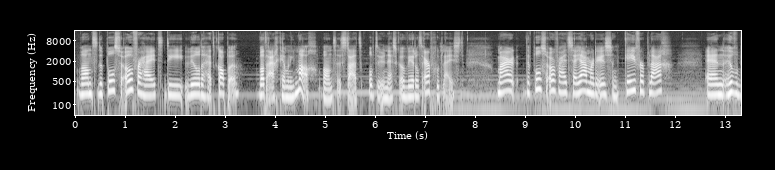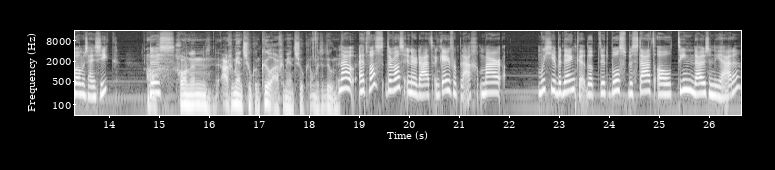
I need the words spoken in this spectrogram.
Want de Poolse overheid die wilde het kappen. Wat eigenlijk helemaal niet mag, want het staat op de UNESCO Werelderfgoedlijst. Maar de Poolse overheid zei ja, maar er is een keverplaag en heel veel bomen zijn ziek. Oh, dus gewoon een argument zoeken, een kul argument zoeken om het te doen. Nou, het was, er was inderdaad een keverplaag, maar moet je bedenken dat dit bos bestaat al tienduizenden jaren.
